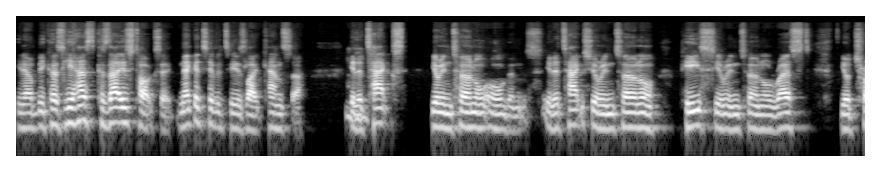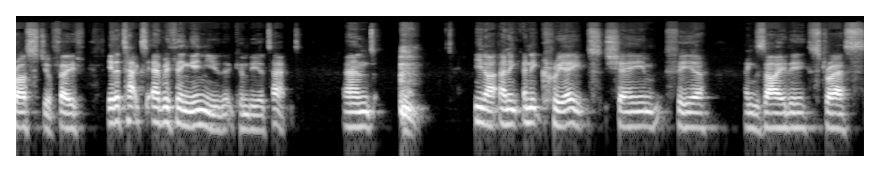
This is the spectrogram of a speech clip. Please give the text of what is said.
You know, because He has, because that is toxic. Negativity is like cancer. Mm-hmm. It attacks your internal organs. It attacks your internal peace, your internal rest, your trust, your faith. It attacks everything in you that can be attacked. And, you know, and it, and it creates shame, fear, anxiety, stress,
